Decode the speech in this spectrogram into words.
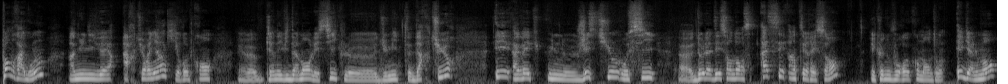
Pendragon, un univers arthurien qui reprend bien évidemment les cycles du mythe d'Arthur, et avec une gestion aussi euh, de la descendance assez intéressant, et que nous vous recommandons également,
